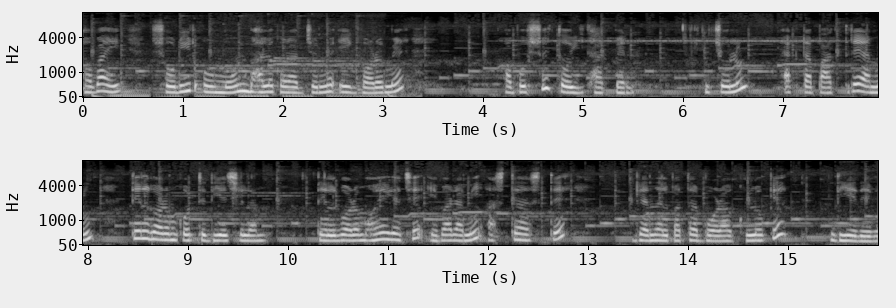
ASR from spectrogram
সবাই শরীর ও মন ভালো করার জন্য এই গরমে অবশ্যই তৈরি থাকবেন। চলুন, একটা পাত্রে আমি তেল গরম করতে দিয়েছিলাম। তেল গরম হয়ে গেছে, এবার আমি আস্তে আস্তে গ্যান্দাল পাতার বড়াগুলোকে দিয়ে দেব।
